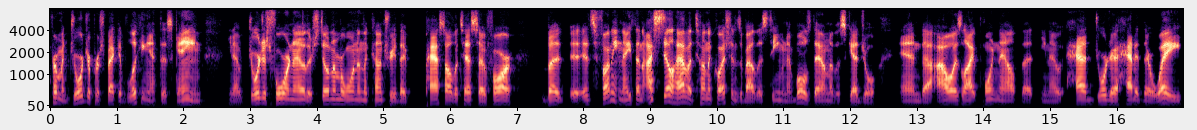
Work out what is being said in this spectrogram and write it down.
from a Georgia perspective, looking at this game, you know, Georgia's 4 0. They're still number one in the country. They've passed all the tests so far. But it's funny, Nathan. I still have a ton of questions about this team, and it boils down to the schedule. And uh, I always like pointing out that, you know, had Georgia had it their way,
